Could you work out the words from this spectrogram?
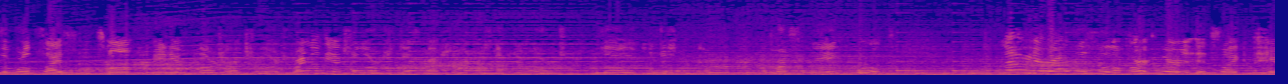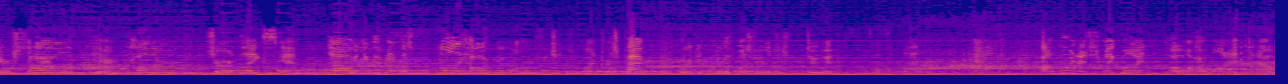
the world size: small, medium, large, or extra large. Right now, the extra large does crash, so we're just gonna do large. So you just press create worlds. Now you're at this little part where it's like hairstyle, hair color, shirt, legs, skin. Now you can make this fully however you want. Or if you change your mind, press back, or because most people just do it make mine how I want it. You know,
